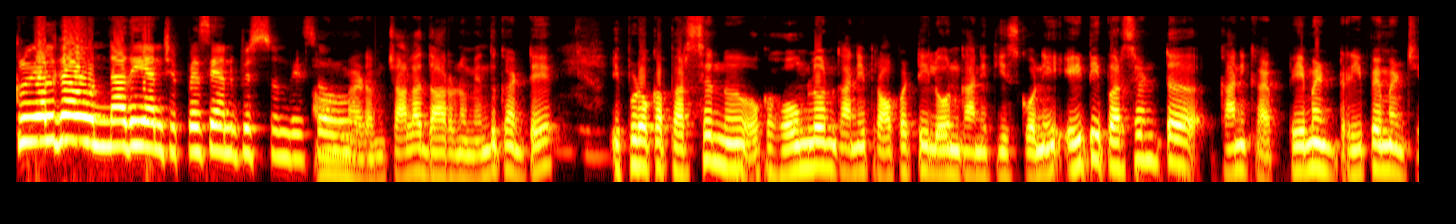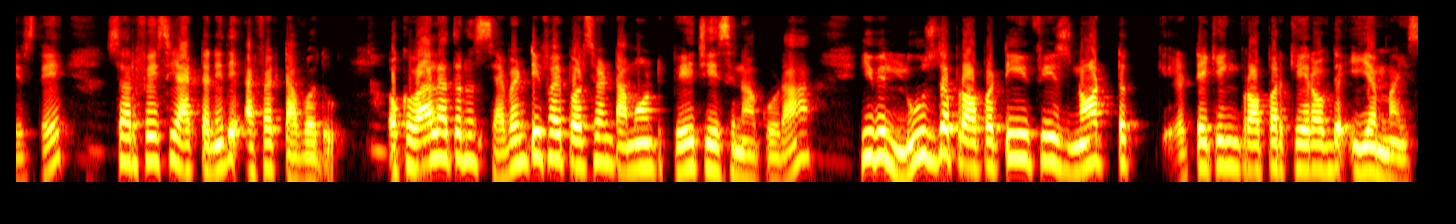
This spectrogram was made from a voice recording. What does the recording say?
క్రూయల్గా ఉన్నది అని చెప్పేసి అనిపిస్తుంది. సో మేడం చాలా దారుణం. ఎందుకంటే ఇప్పుడు ఒక పర్సన్ ఒక హోమ్ లోన్ కానీ ప్రాపర్టీ లోన్ కానీ తీసుకొని ఎయిటీ పర్సెంట్ కానీ పేమెంట్ రీపేమెంట్ చేస్తే సర్ఫేసీ యాక్ట్ అనేది ఎఫెక్ట్ అవ్వదు. ఒకవేళ అతను seventy five percent amount pay చేసినా కూడా he will lose the property if is not taking proper care of the EMIs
